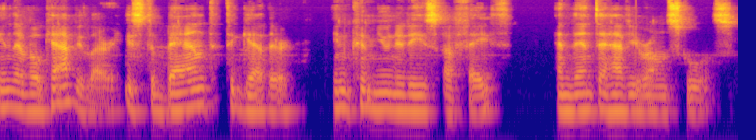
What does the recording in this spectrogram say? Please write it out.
in their vocabulary is to band together in communities of faith and then to have your own schools.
